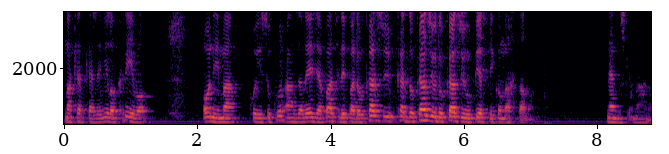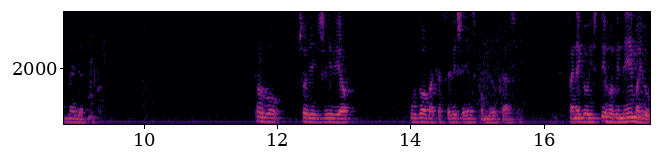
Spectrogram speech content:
Makar kaže bilo krivo onima koji su Kur'an za leđa bacili pa dokazuju, kad dokazuju, dokazuju pjesnikom Ahtalom. nemuslimanom, nevjetnikom. Prvo čovjek živio u doba kad se više jezikom ne dokazuje. Pa njegovi stihovi nemaju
